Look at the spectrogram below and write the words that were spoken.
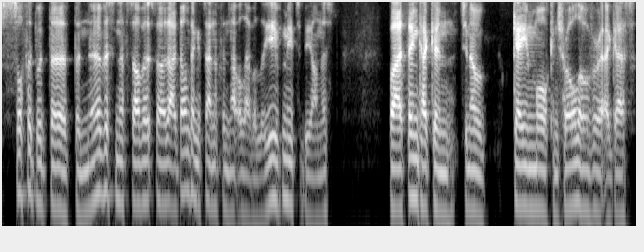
suffered with the the nervousness of it. So I don't think it's anything that will ever leave me, to be honest. But I think I can, you know, gain more control over it. I guess.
